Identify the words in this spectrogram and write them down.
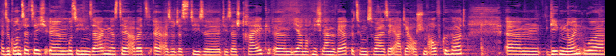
Also grundsätzlich äh, muss ich Ihnen sagen, dass der Arbeits äh, also dass diese, dieser Streik äh, ja noch nicht lange währt, beziehungsweise er hat ja auch schon aufgehört. Ähm, gegen 9 Uhr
